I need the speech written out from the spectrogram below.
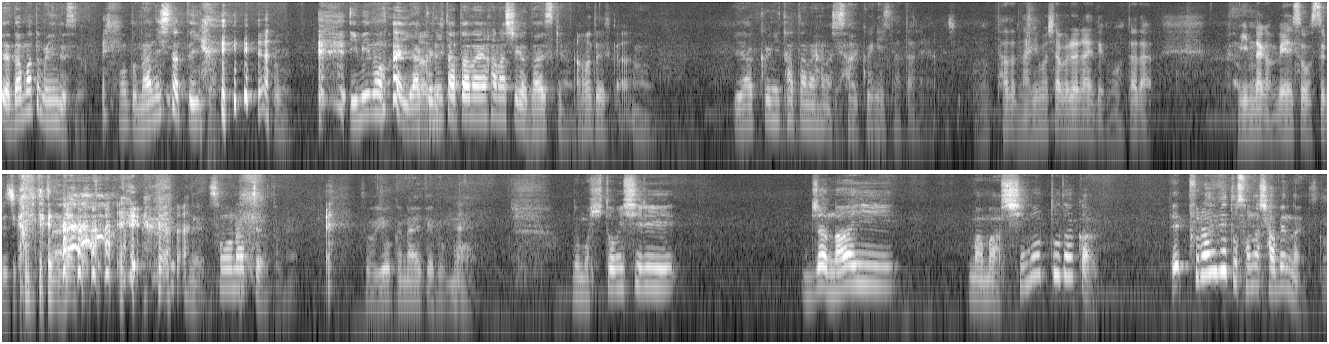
いや黙ってもいいんですよ。本当何したっていいから、うん。意味のない役に立たない話が大好きなんで。あ、本当ですか？うん、役に立たない話最高役に立たない話。ただ何も喋らないでもうただみんなが瞑想する時間みたいにな。る ね、そうなっちゃうとねそうよくないけども、はい。でも人見知りじゃないまあまあ仕事だから。えプライベートそんな喋んないんですか？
